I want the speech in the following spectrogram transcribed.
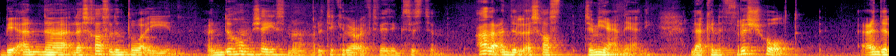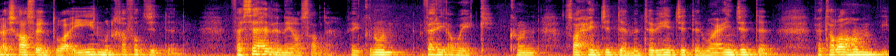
بأن الأشخاص الانطوائيين عندهم شيء اسمه reticular activating system. هذا عند الأشخاص جميعا يعني. لكن الثريش عند الأشخاص الانطوائيين منخفض جدا. فسهل إنه يوصل له. فيكونون very awake يكونون صاحيين جدا منتبهين جدا واعيين جدا. فتراهم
